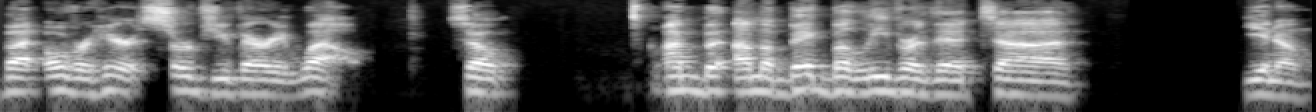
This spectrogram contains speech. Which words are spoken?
But over here it serves you very well so i'm i'm a big believer that uh you know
